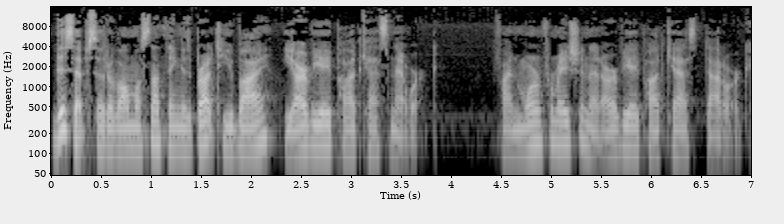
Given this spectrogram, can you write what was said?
This episode of Almost Nothing is brought to you by the RVA Podcast Network. Find more information at rvapodcast.org.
